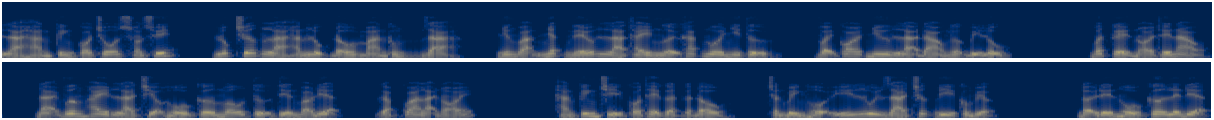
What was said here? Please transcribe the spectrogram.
là hàn kinh có chỗ xoắn suýt lúc trước là hắn lục đầu man không giả, nhưng vạn nhất nếu là thay người khác nuôi nhi tử, vậy coi như là đảo ngược bị lục. Bất kể nói thế nào, đại vương hay là triệu hồ cơ mẫu tử tiến vào điện, gặp qua lại nói. Hàn kinh chỉ có thể gật gật đầu, trần bình hội ý lui ra trước đi công việc. Đợi đến hồ cơ lên điện,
